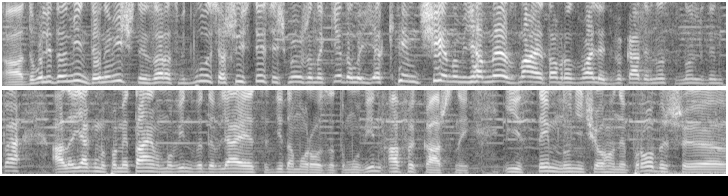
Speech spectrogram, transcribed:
А, доволі динамі- динамічний. Зараз відбулося 6 тисяч. Ми вже накидали. Яким чином, я не знаю. Там розвалять ВК-91П. Але як ми пам'ятаємо, він видивляється Діда Мороза, тому він АФКшний. І з тим ну нічого не пробиш. Е,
